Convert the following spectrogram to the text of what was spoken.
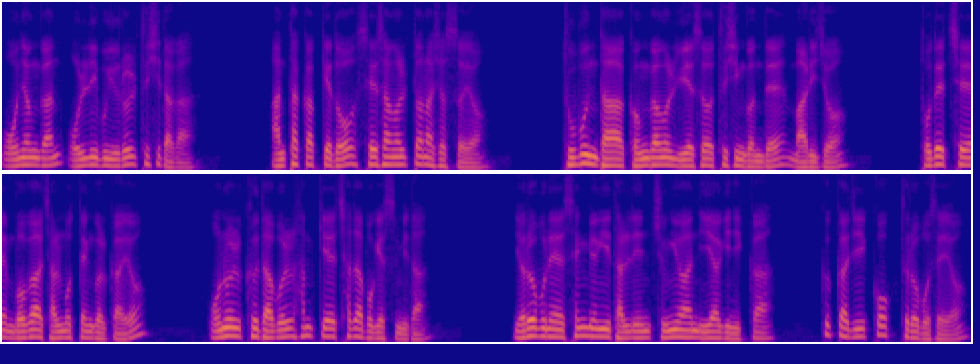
5년간 올리브유를 드시다가 안타깝게도 세상을 떠나셨어요. 두 분 다 건강을 위해서 드신 건데 말이죠. 도대체 뭐가 잘못된 걸까요? 오늘 그 답을 함께 찾아보겠습니다. 여러분의 생명이 달린 중요한 이야기니까 끝까지 꼭 들어보세요.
